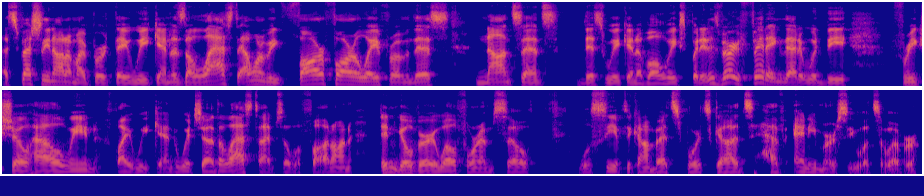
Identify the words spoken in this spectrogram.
especially not on my birthday weekend. As the last, I want to be far, far away from this nonsense this weekend of all weeks. But it is very fitting that it would be Freak Show Halloween fight weekend, which uh, the last time Silva fought on didn't go very well for him. So we'll see if the combat sports gods have any mercy whatsoever.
